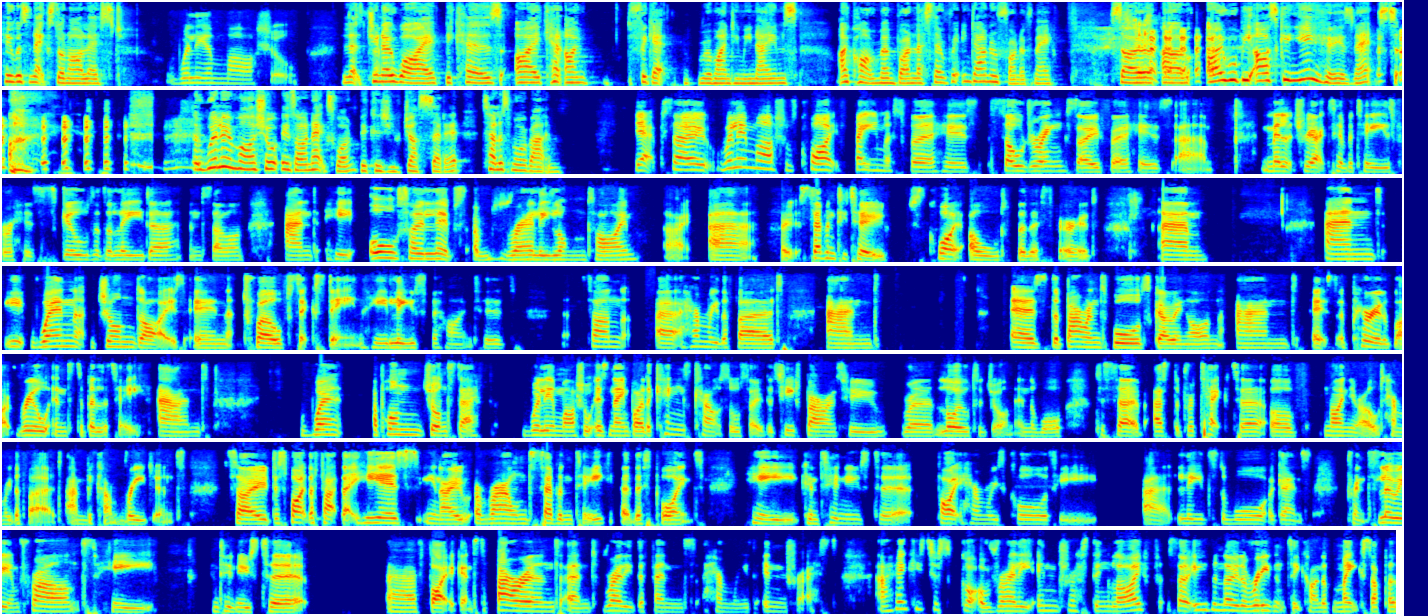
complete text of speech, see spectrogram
Who was next on our list? William Marshal. Let's. Do you know why? Because I can't. I forget reminding me names. I can't remember unless they're written down in front of me. So um, I will be asking you who is next. so William Marshal is our next one because you've just said it. Tell us more about him. Yep. So William Marshal's quite famous for his soldiering, so for his um, military activities, for his skills as a leader, and so on. And he also lives a really long time, like, uh, 72, which is quite old for this period. Um, and it, when John dies in 1216, he leaves behind his son uh, Henry III and as the Barons' Wars going on, and it's a period of like real instability. And when upon John's death, William Marshal is named by the King's Council, so the chief barons who were loyal to John in the war, to serve as the protector of nine year old Henry III and become regent. So, despite the fact that he is, you know, around 70 at this point, he continues to fight Henry's cause. He uh, leads the war against Prince Louis in France. He continues to uh, fight against the barons and really defends Henry's interests. I think he's just got a really interesting life. So even though the regency kind of makes up a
